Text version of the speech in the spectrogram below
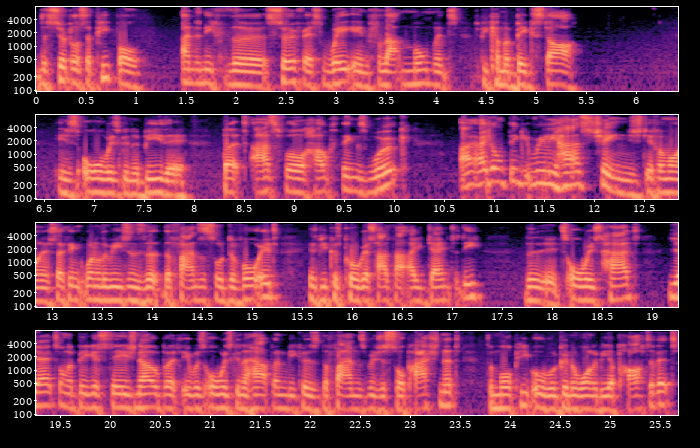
the surplus of people underneath the surface waiting for that moment to become a big star is always going to be there. But as for how things work, I, I, don't think it really has changed, if I'm honest. I think one of the reasons that the fans are so devoted is because Progress has that identity that it's always had. Yeah, it's on a bigger stage now, but it was always going to happen because the fans were just so passionate. The more people were going to want to be a part of it.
